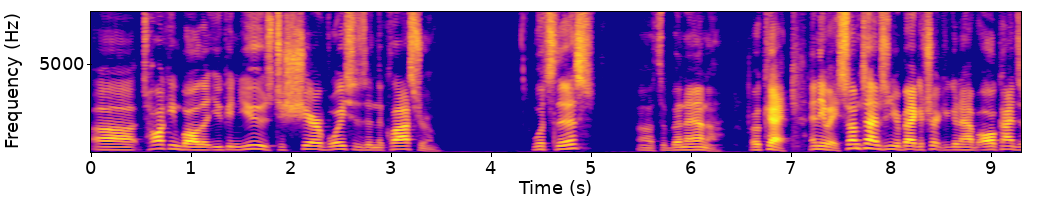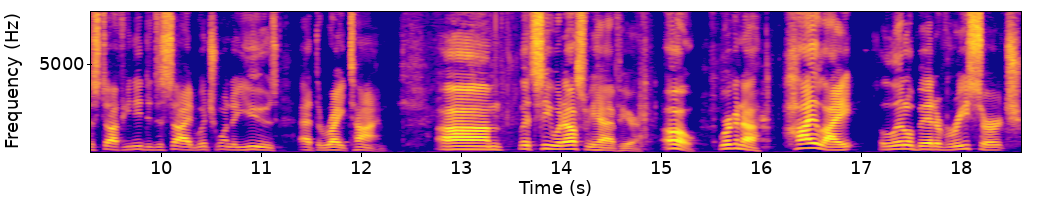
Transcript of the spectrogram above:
uh, talking ball that you can use to share voices in the classroom. What's this? Oh, it's a banana. Okay, anyway, sometimes in your bag of trick you're going to have all kinds of stuff. You need to decide which one to use at the right time. Um, let's see what else we have here. Oh, we're going to highlight a little bit of research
